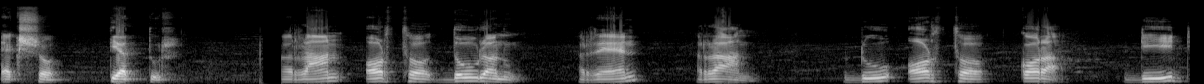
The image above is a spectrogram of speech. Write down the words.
একশো তিয়াত্তর। রান অর্থ দৌড়ানো। র্যান রান। ডু অর্থ করা। Did,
